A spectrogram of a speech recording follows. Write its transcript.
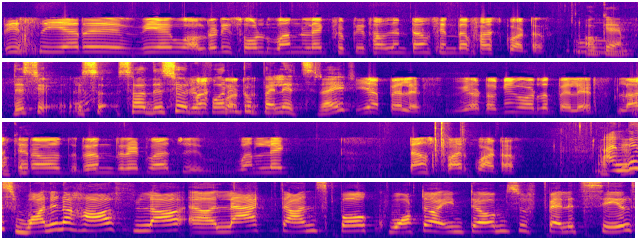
This year uh, we have already sold 1 lakh 50,000 tons in the first quarter. Okay. This, so, so this you're First referring to pellets, right? Yeah, pellets. We are talking about the pellets. Last year our run rate was uh, 1 lakh tons per quarter. And this one and a half la, uh, lakh tons per quarter in terms of pellet sales,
